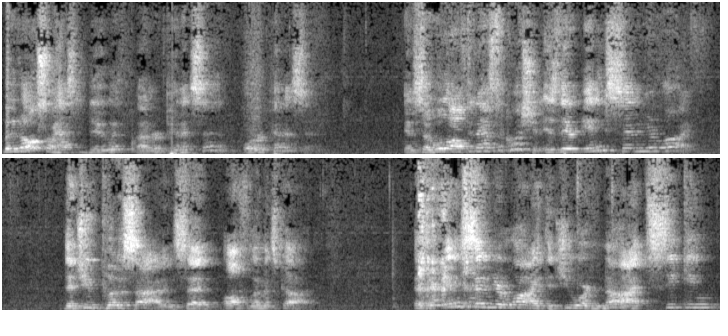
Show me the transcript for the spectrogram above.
but it also has to do with unrepentant sin or repentant sin. And so we'll often ask the question Is there any sin in your life that you put aside and said, off limits God? Is there any sin in your life that you are not seeking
